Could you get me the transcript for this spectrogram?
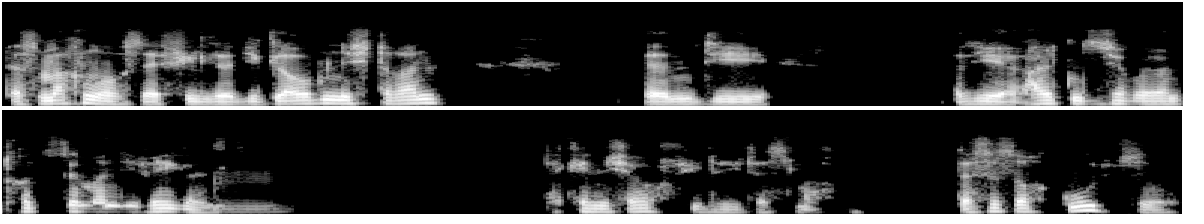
Das machen auch sehr viele. Die glauben nicht dran, ähm, die, die halten sich aber dann trotzdem an die Regeln. Mhm. Da kenne ich auch viele, die das machen. Das ist auch gut so,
